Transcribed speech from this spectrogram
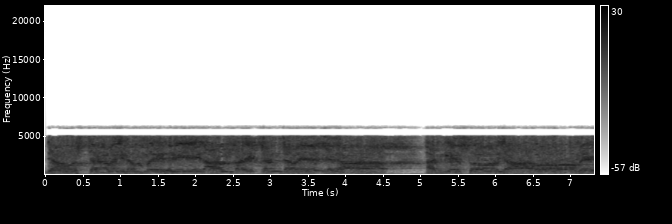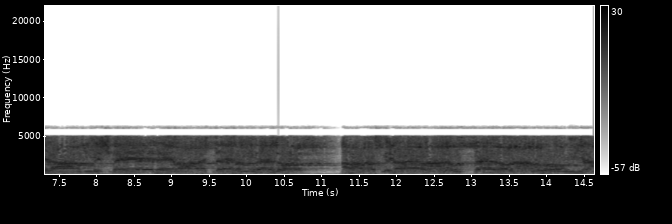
द्यंश्च इदम् च मे त्यजाः अग्निः सूर्यावो मेधाम् विश्वे देवाश्च सन्दर्दुः। अहमस्मितामानमुत्तरो नाम भूम्या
